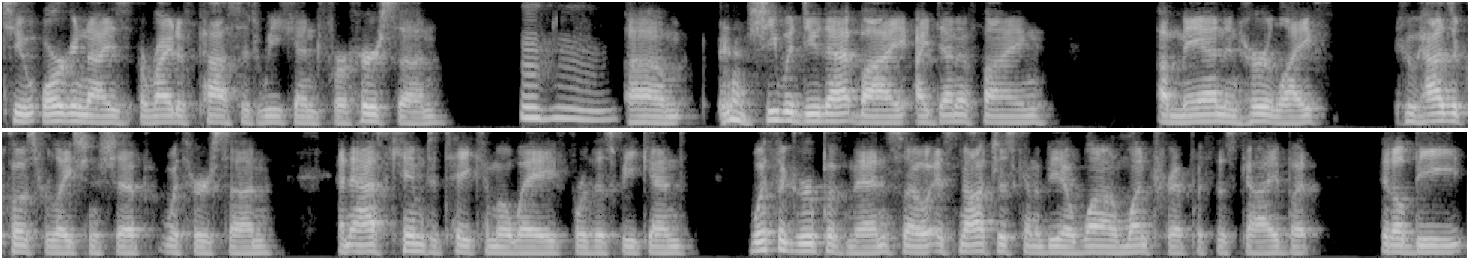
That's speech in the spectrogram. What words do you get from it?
to organize a rite of passage weekend for her son. Mm-hmm. Um, she would do that by identifying a man in her life who has a close relationship with her son and ask him to take him away for this weekend with a group of men. So it's not just going to be a one on one trip with this guy, but it'll be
